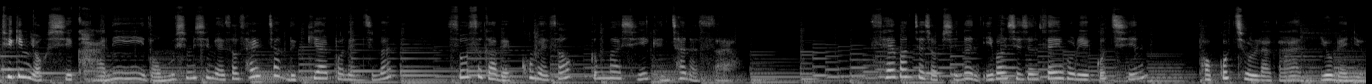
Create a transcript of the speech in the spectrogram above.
튀김 역시 간이 너무 심심해서 살짝 느끼할 뻔했지만 소스가 매콤해서 끝맛이 괜찮았어요. 세 번째 접시는 이번 시즌 세이버리에 꽂힌 벚꽃이 올라간 이 메뉴.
